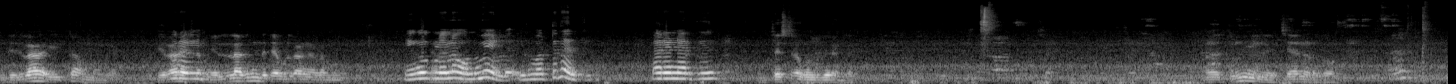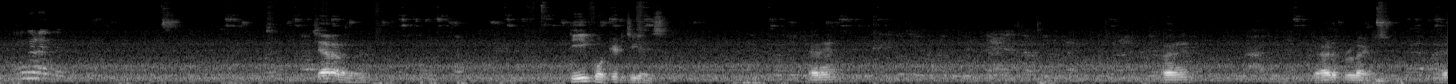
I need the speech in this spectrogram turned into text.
இந்த இதெல்லாம் இருக்காமாங்க இதெல்லாம் நம்ம எல்லாத்துக்கும் இந்த டேபிள் தாங்க நம்ம. எங்களுக்குள்ளெல்லாம் ஒன்றுமே இல்லை. இது மட்டும் தான் இருக்குது வேறு என்ன இருக்குது டெஸ்ட்டில் கொண்டு போயிறாங்க அது துணி இல்லை சேர் நடக்கும் சேர் நடக்கும் டீ கொட்டிடுச்சு கைஸ் வேறு? வேறு? பேடு ஃபுல்லாகிடுச்சு இந்த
